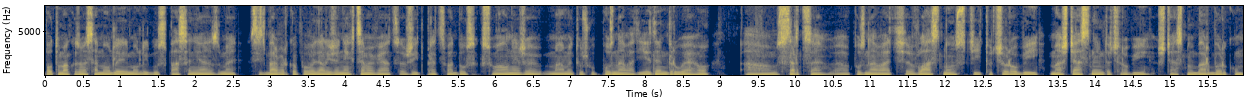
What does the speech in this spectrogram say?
potom, ako sme sa modlili modlitbu spasenia, sme si s Barbarkou povedali, že nechceme viac žiť pred svadbou sexuálne, že máme túžbu poznávať jeden druhého srdce, poznávať vlastnosti, to, čo robí ma šťastným, to, čo robí šťastnú Barborku.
